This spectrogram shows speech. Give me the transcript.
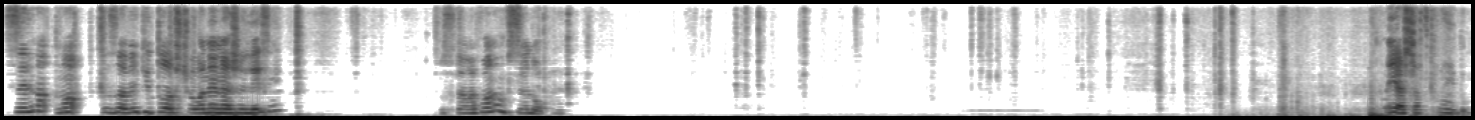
Сильно, но завдяки того, що вони не железні, з телефоном все добре. Я сейчас прийду.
